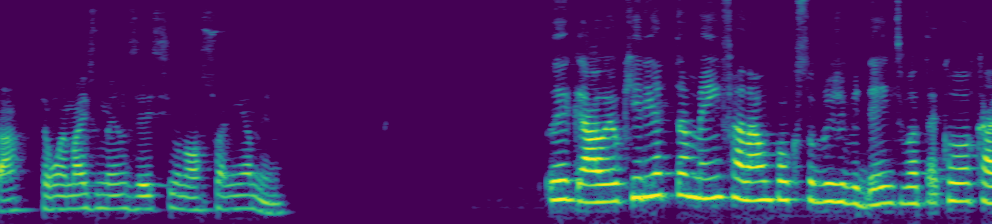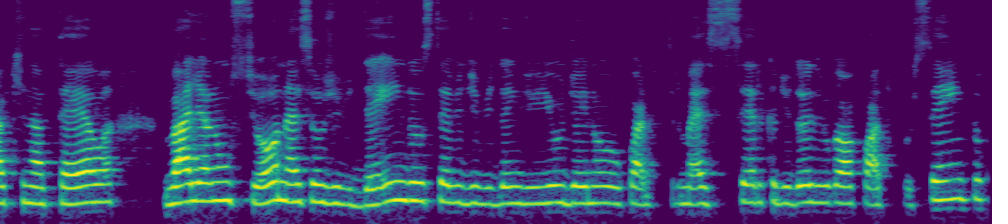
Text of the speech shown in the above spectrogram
tá? Então é mais ou menos esse o nosso alinhamento. Legal, eu queria também falar um pouco sobre os dividendos, vou até colocar aqui na tela. Vale anunciou né, seus dividendos, teve dividend yield aí no quarto trimestre cerca de 2,4%,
